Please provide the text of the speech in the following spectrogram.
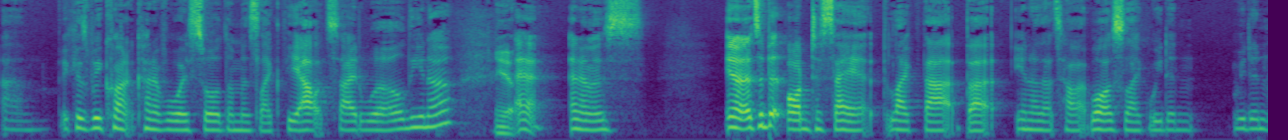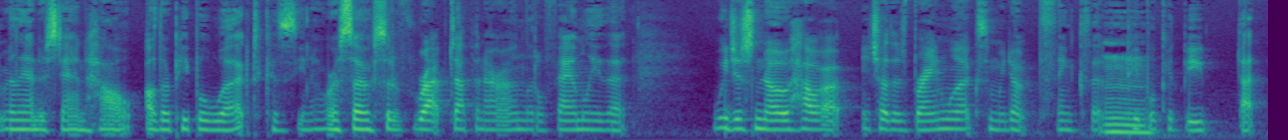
um, because we kind kind of always saw them as like the outside world, you know. Yeah. And, and it was, you know, it's a bit odd to say it like that, but you know that's how it was. Like we didn't we didn't really understand how other people worked because you know we're so sort of wrapped up in our own little family that we just know how our, each other's brain works and we don't think that people could be that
